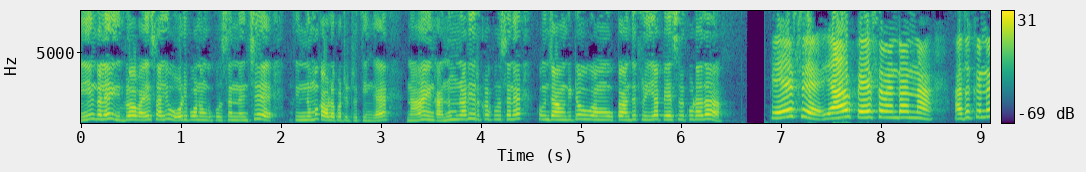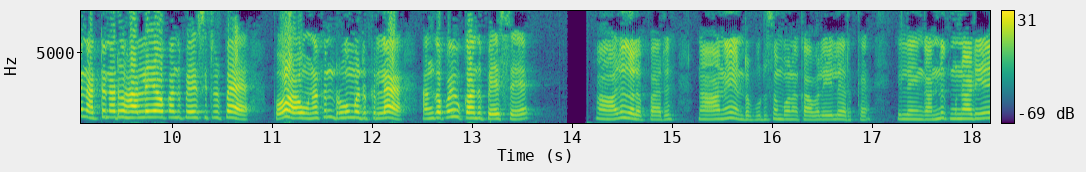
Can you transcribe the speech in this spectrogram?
நீங்களே இவ்வளோ வயசாகி ஓடி போனவங்க புருஷன் நினைச்சு இன்னமும் கவலைப்பட்டு இருக்கீங்க நான் என் கண்ணு முன்னாடி இருக்கிற புருஷனை கொஞ்சம் அவங்ககிட்ட உட்காந்து ஃப்ரீயா பேசக்கூடாதா? பேசு யார் பேச வேண்டாம்னா. அதுக்குன்னு நட்ட நடு ஹால்லையா உட்காந்து பேசிட்டு இருப்ப? போ உனக்குன்னு ரூம் இருக்குல்ல. அங்க போய் உட்காந்து பேசு. ஆளுகளை பாரு. நானே என்ற புருஷன் போன கவலையில் இருக்கேன். இல்லை எங்கள் அண்ணுக்கு முன்னாடியே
